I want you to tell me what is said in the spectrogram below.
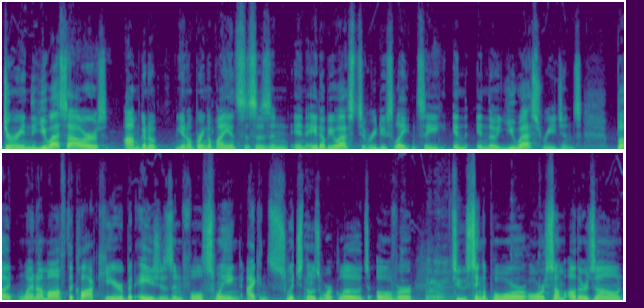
during the U.S. hours, I'm gonna you know bring up my instances in, in AWS to reduce latency in in the U.S. regions. But when I'm off the clock here, but Asia's in full swing, I can switch those workloads over to Singapore or some other zone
